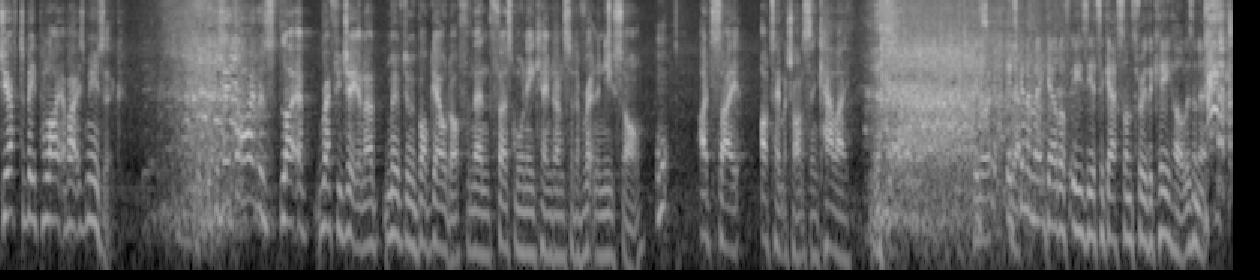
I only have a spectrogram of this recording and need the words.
do you have to be polite about his music? Because if I was like a refugee and I moved in with Bob Geldof and then first morning he came down and said, I've written a new song, I'd say, I'll take my chances in Calais. It's going to make Geldof easier to gas on through the keyhole, isn't it?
